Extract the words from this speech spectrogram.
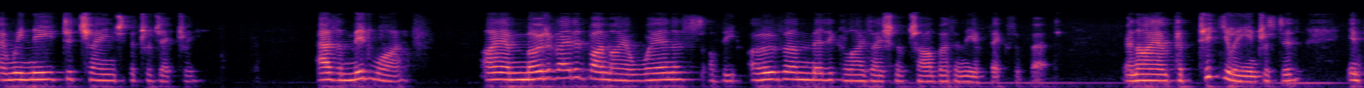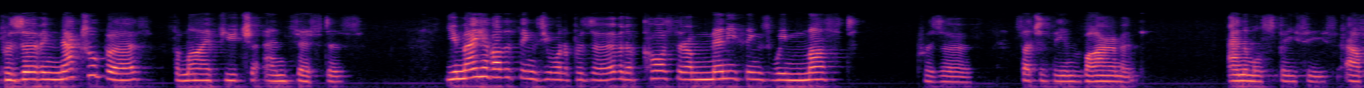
and we need to change the trajectory. As a midwife, I am motivated by my awareness of the over medicalization of childbirth and the effects of that. And I am particularly interested in preserving natural birth for my future ancestors. You may have other things you want to preserve, and of course, there are many things we must preserve, such as the environment, animal species, our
